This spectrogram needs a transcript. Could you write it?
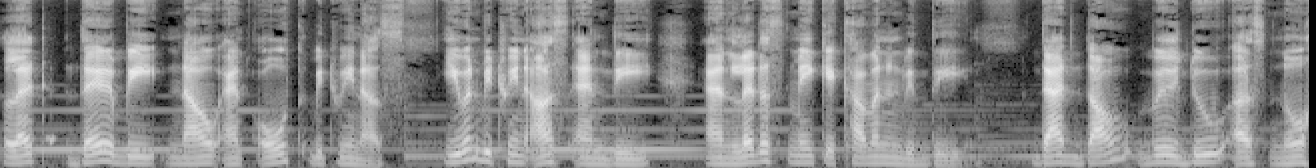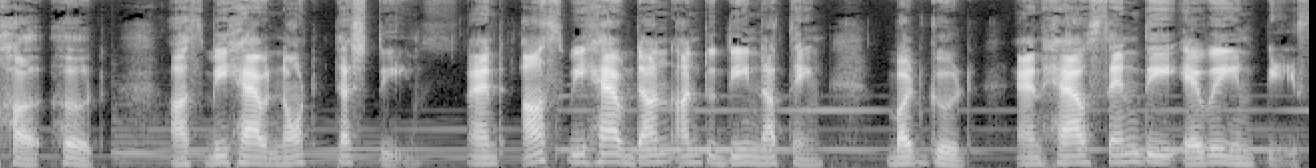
Let there be now an oath between us, even between us and thee, and let us make a covenant with thee, that thou wilt do us no hurt, as we have not touched thee, and as we have done unto thee nothing but good, and have sent thee away in peace.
